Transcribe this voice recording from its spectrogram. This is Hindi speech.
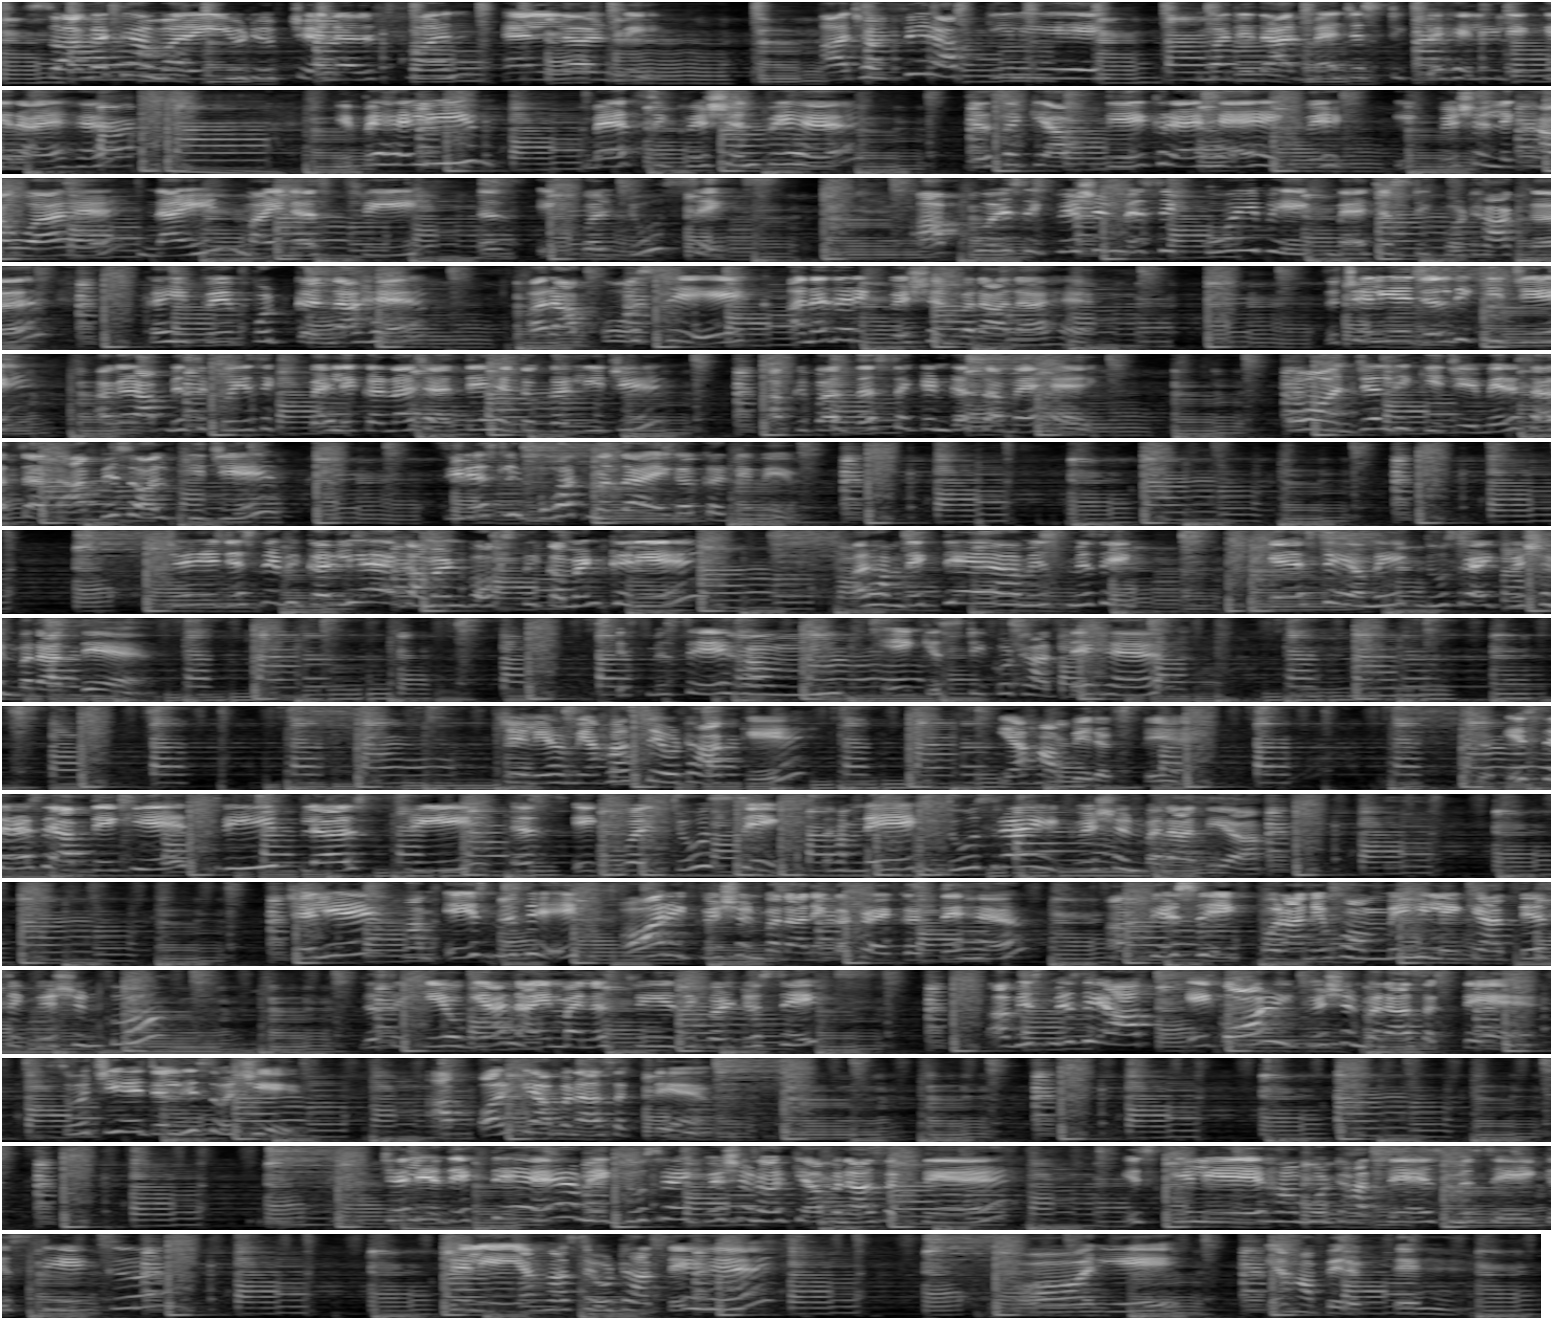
स्वागत है हमारे YouTube channel fun and learn में। आज हम फिर आपके लिए मज़ेदार मैजेस्टिक पहेली लेकर आए हैं। ये पहेली मैथ्स इक्वेशन पे है। जैसा कि आप देख रहे हैं इक्वेशन लिखा हुआ है nine minus three is equal to six आपको इस इक्वेशन में से कोई भी एक मैजेस्टिक उठाकर कहीं पे पुट करना है और आपको उससे एक अनदर इक्वेशन बनाना है। तो चलिए जल्दी कीजिए। अगर आप में से कोई इसे पहले करना चाहते हैं तो कर लीजिए। आपके पास 10 सेकंड का समय है। तो जल्दी कीजिए। मेरे साथ साथ आप भी सॉल्व कीजिए। सीरियसली बहुत मज़ा आएगा करने में। चलिए, जिसने भी कर लिया है कमेंट बॉक्स पे कमेंट करिए। और हम देखते हैं, हम इसमें से कैसे हम एक दूसरा इक्वेशन बनाते हैं। इसमें से हम एक स्टिक उठाते हैं। चलिए हम यहाँ से उठा के यहाँ पे रखते हैं। तो इस तरह से आप देखिए three plus three is equal to six हमने एक दूसरा इक्वेशन बना दिया। चलिए हम इसमें से एक और इक्वेशन बनाने का ट्राई करते हैं। हम फिर से एक पुराने फॉर्म में ही लेके आते हैं इस इक्वेशन को। हो गया nine minus three is equal to six अब इसमें से आप एक और इक्वेशन बना सकते हैं। सोचिए, जल्दी सोचिए। आप और क्या बना सकते हैं? चलिए देखते हैं, हम एक दूसरा इक्वेशन और क्या बना सकते हैं। इसके लिए हम उठाते हैं इसमें से एक स्टेक चलिए, यहाँ से उठाते हैं और ये यहाँ पे रखते हैं।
